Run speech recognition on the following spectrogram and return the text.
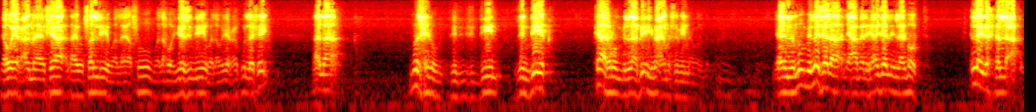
له يفعل ما يشاء لا يصلي ولا يصوم ولا هو يزني ولا هو يفعل كل شيء. هذا ملحد في الدين زنديق كافر بالله باجماع المسلمين لأن يعني المؤمن ليس لعمله أجل إلا الموت إلا إذا اختل عقله.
